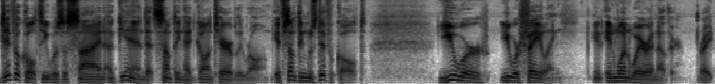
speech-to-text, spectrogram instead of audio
difficulty was a sign again that something had gone terribly wrong. If something was difficult, you were you were failing in, in one way or another, right?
